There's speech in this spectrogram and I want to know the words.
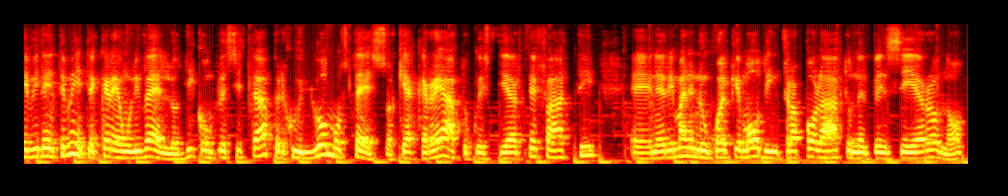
evidentemente crea un livello di complessità per cui l'uomo stesso che ha creato questi artefatti eh, ne rimane in un qualche modo intrappolato nel pensiero, no?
